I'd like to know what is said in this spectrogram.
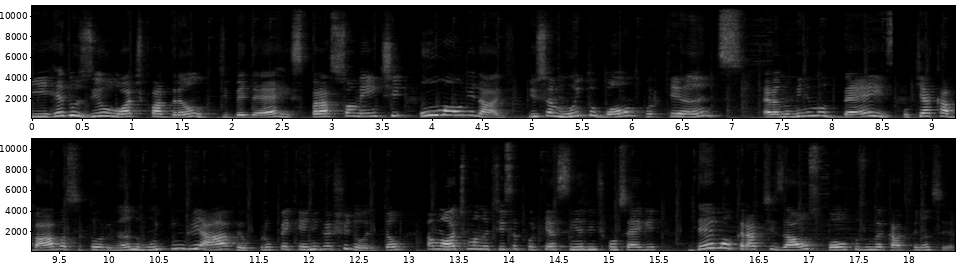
que reduziu o lote padrão de BDRs para somente uma unidade. Isso é muito bom porque antes era no mínimo 10, o que acabava se tornando muito inviável para o pequeno investidor. Então, é uma ótima notícia porque assim a gente consegue democratizar aos poucos o mercado financeiro.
